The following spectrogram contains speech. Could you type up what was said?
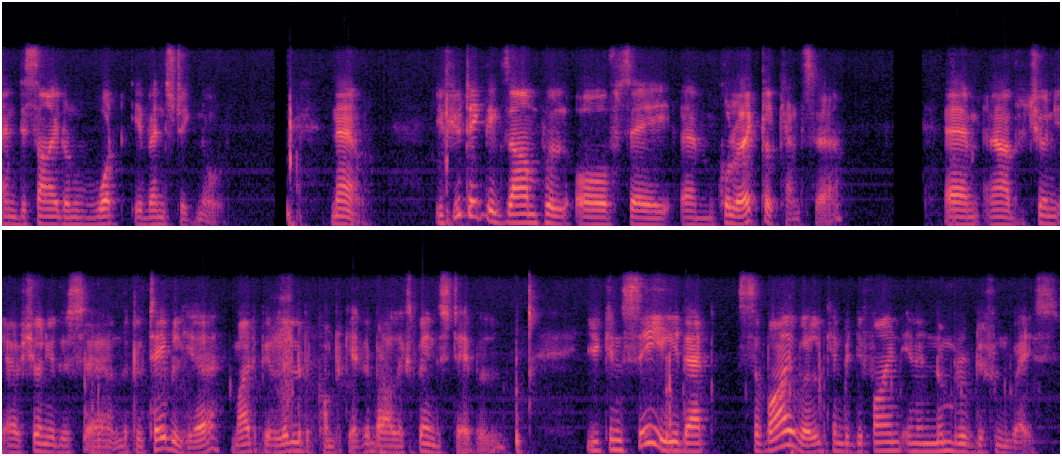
and decide on what events to ignore. Now, if you take the example of, say, um, colorectal cancer, um, and I've shown you, I've shown you this uh, little table here. It might appear a little bit complicated, but I'll explain this table. You can see that survival can be defined in a number of different ways.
